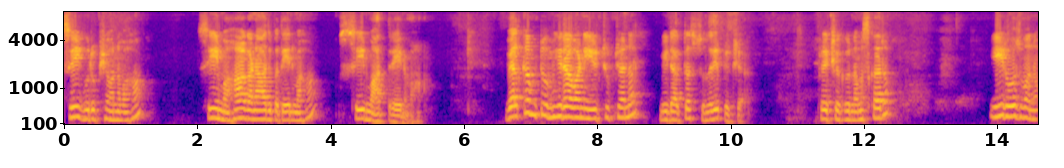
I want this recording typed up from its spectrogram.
శ్రీ గురుభ్యో నమ శ్రీ మహాగణాధిపతే నమ శ్రీ మాత్రే నమ. Welcome to Meeravani YouTube channel మీ డాక్టర్ సుందరి ప్రేక్ష. ప్రేక్షకు నమస్కారం. ఈరోజు మనం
